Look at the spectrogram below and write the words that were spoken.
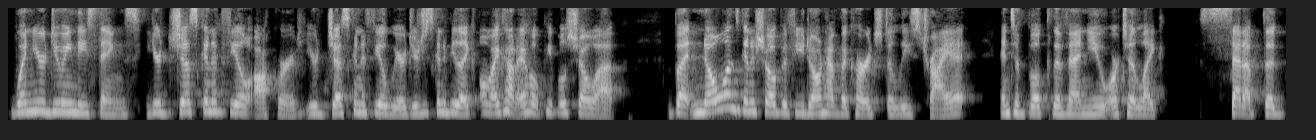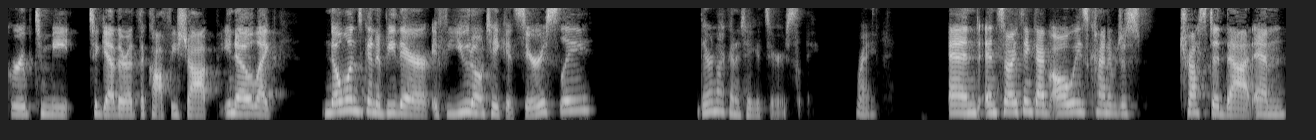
when you're doing these things you're just going to feel awkward. You're just going to feel weird. You're just going to be like oh my god i hope people show up. But no one's going to show up if you don't have the courage to at least try it and to book the venue or to like set up the group to meet together at the coffee shop you know like no one's going to be there if you don't take it seriously they're not going to take it seriously. Right. And and so i think i've always kind of just trusted that and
